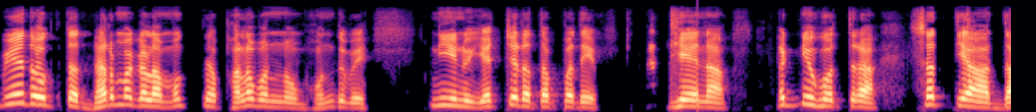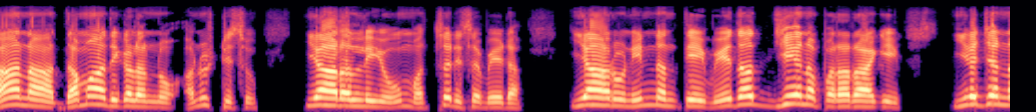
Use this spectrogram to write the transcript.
ವೇದೋಕ್ತ ಧರ್ಮಗಳ ಮುಕ್ತ ಫಲವನ್ನು ಹೊಂದುವೆ. ನೀನು ಎಚ್ಚರ ತಪ್ಪದೆ ಅಧ್ಯಯನ, ಅಗ್ನಿಹೋತ್ರ, ಸತ್ಯ, ದಾನ, ದಮಾದಿಗಳನ್ನು ಅನುಷ್ಠಿಸು. ಯಾರಲ್ಲಿಯೂ ಮತ್ಸರಿಸಬೇಡ. ಯಾರು ನಿನ್ನಂತೆ ವೇದಾಧ್ಯಯನ ಪರರಾಗಿ ಯಜನ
